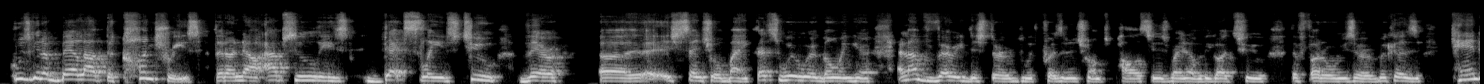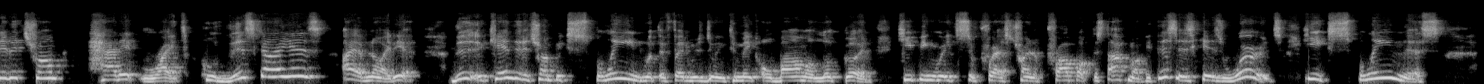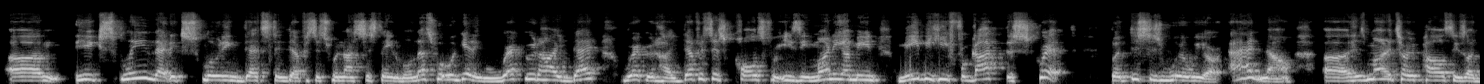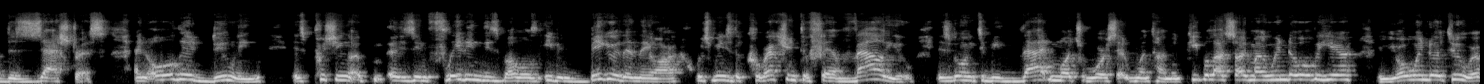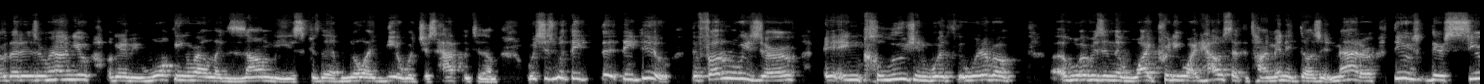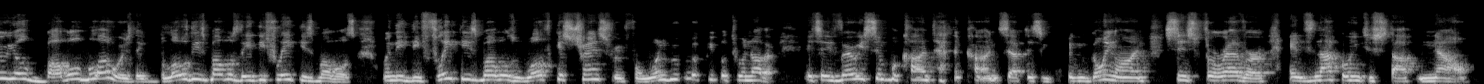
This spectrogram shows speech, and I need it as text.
who's going to bail out the countries that are now absolutely debt slaves to their uh, central bank. That's where we're going here. And I'm very disturbed with President Trump's policies right now with regard to the Federal Reserve because candidate Trump had it right. Who this guy is, I have no idea. The candidate Trump explained what the Fed was doing to make Obama look good, keeping rates suppressed, trying to prop up the stock market. This is his words. He explained this um, he explained that exploding debts and deficits were not sustainable. And that's what we're getting record high debt, record high deficits, calls for easy money. I mean, maybe he forgot the script. But this is where we are at now. Uh, his monetary policies are disastrous, and all they're doing is pushing, is inflating these bubbles even bigger than they are, which means the correction to fair value is going to be that much worse at one time. And people outside my window over here, and your window too, wherever that is around you, are going to be walking around like zombies because they have no idea what just happened to them, which is what they they do. The Federal Reserve, in collusion with whatever uh, whoever's in the white, pretty white house at the time, and it doesn't matter. There's there's serial bubble blowers. They blow these bubbles, they deflate these bubbles. When they deflate these bubbles, wealth gets transferred from one group of people to another. It's a very simple concept. It's been going on since forever, and it's not going to stop now.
